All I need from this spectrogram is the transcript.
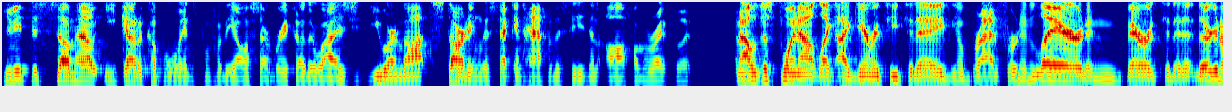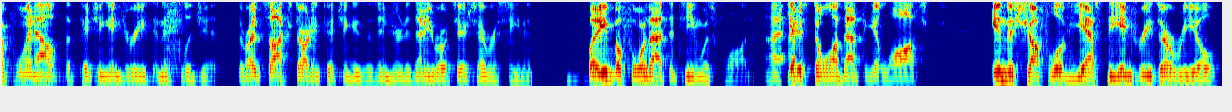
you need to somehow eke out a couple wins before the All Star break. Otherwise, you are not starting the second half of the season off on the right foot. And I'll just point out, like I guarantee today, you know, Bradford and Laird and Barrett today, they're going to point out the pitching injuries, and it's legit. The Red Sox starting pitching is as injured as any rotation I've ever seen it. But even before that, the team was flawed, and I, yep. I just don't want that to get lost in the shuffle of yes, the injuries are real.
